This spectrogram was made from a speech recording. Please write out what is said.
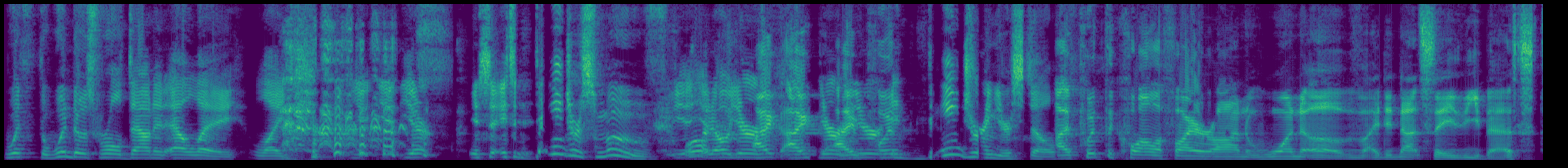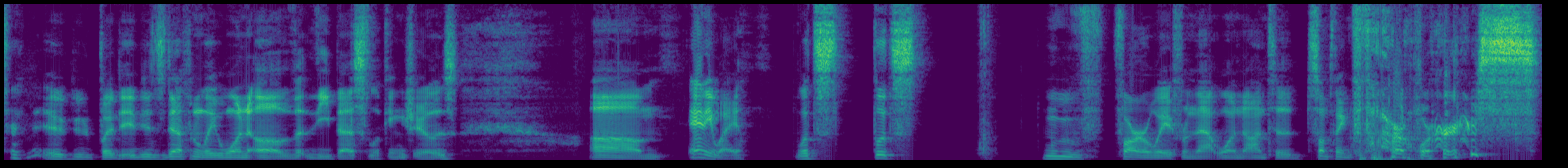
with the windows rolled down in L.A. Like y- y- you're, it's a, it's a dangerous move. You, Well, you know, you're I I, you're, I you're put endangering yourself. I put the qualifier on one of. I did not say the best, but it is definitely one of the best looking shows. Um. Anyway, let's let's move far away from that one onto something far worse.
